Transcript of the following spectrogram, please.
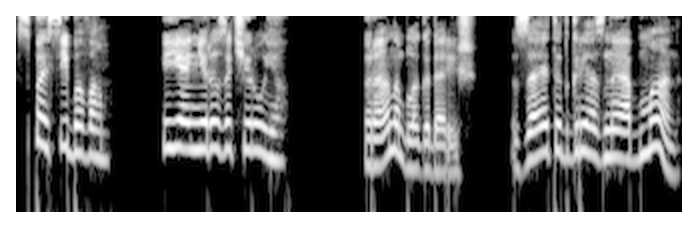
«Спасибо вам. Я не разочарую». «Рано благодаришь. За этот грязный обман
